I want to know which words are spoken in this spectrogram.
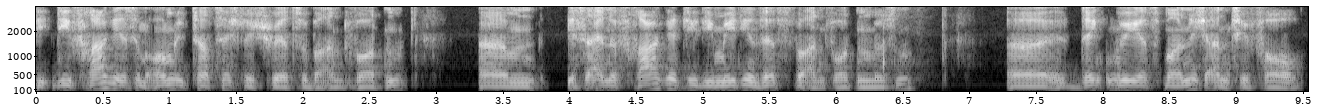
die, die Frage ist im Augenblick tatsächlich schwer zu beantworten. Ähm, ist eine Frage, die die Medien selbst beantworten müssen. Äh, denken wir jetzt mal nicht an TV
